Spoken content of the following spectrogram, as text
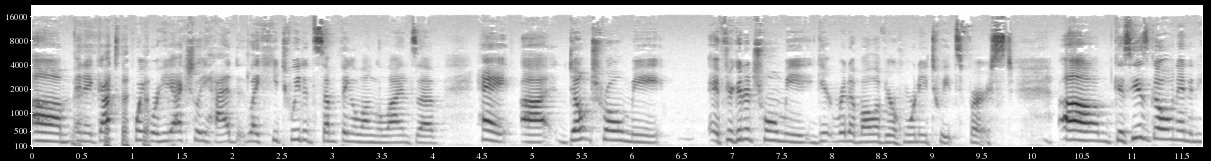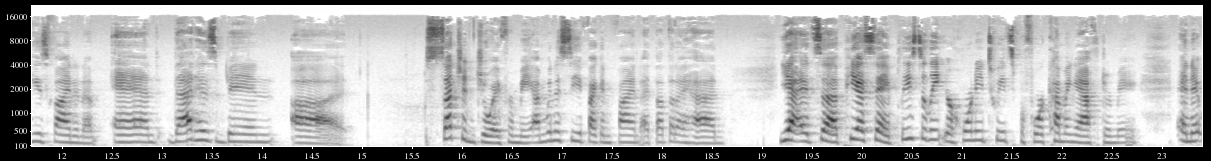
Um, and it got to the point where he actually had like he tweeted something along the lines of, "Hey, uh, don't troll me if you're gonna troll me, get rid of all of your horny tweets first, because he's going in and he's finding them, and that has been uh, such a joy for me. I'm going to see if I can find. I thought that I had. Yeah, it's a PSA. Please delete your horny tweets before coming after me. And it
